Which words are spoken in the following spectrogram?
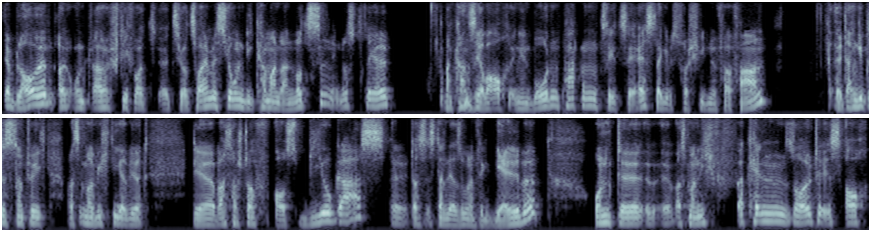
Der blaue, äh, und Stichwort äh, CO2-Emissionen, die kann man dann nutzen industriell. Man kann sie aber auch in den Boden packen, CCS, da gibt es verschiedene Verfahren. Äh, dann gibt es natürlich, was immer wichtiger wird, der Wasserstoff aus Biogas. Das ist dann der sogenannte gelbe. Und was man nicht verkennen sollte, ist auch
